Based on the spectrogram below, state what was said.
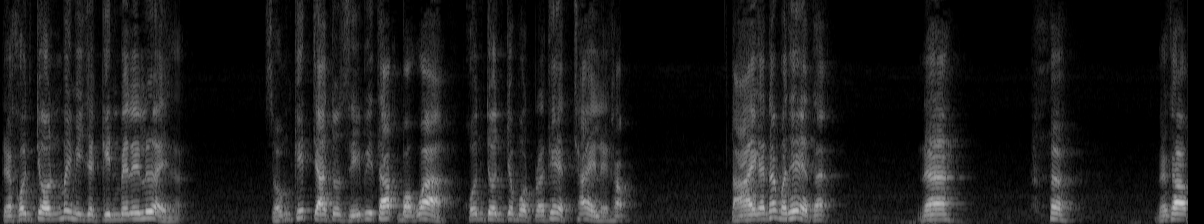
แต่คนจนไม่มีจะกินไปเรื่อยๆ สมคิดจาตุศรีพิทักษ์บอกว่าคนจนจะหมดประเทศใช่เลยครับ ตายกันทั้งประเทศฮะนะนะครับ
